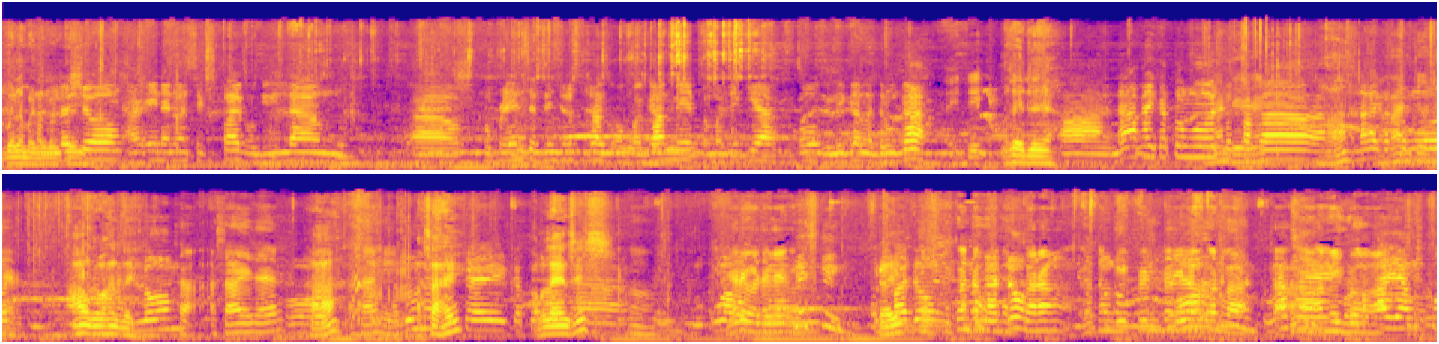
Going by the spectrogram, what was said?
Wala man na Regulasyong RA 9165 ug ilang ah, comprehensive dangerous drug o paggamit, pamaligya o illegal na droga. Masa ida niya. Ah, naa kay katungod magpaka Ha? naa kay katungod. Ah, udahan tayo. Ilom. Asahi sir. Ha? Asahi. Asahi? Appliances? Oh. Pero wala kay- Please, King. pribadong Ikaw na karang katong gi-print ka nila kan ba? Ang amigo ka. Kayang ko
